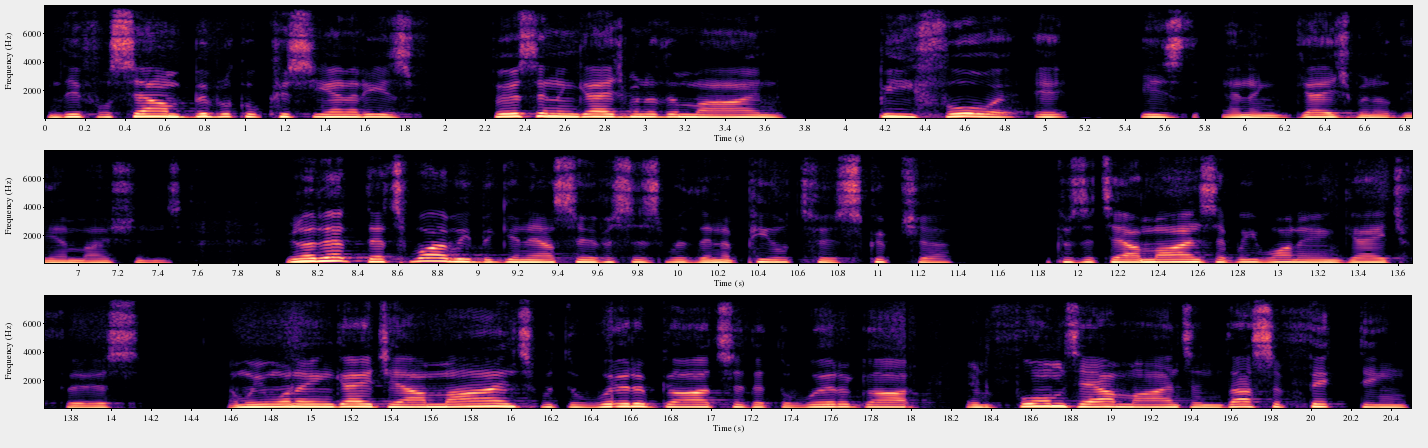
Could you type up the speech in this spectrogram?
And therefore, sound biblical Christianity is first an engagement of the mind before it is an engagement of the emotions. You know, that, that's why we begin our services with an appeal to Scripture because it's our minds that we want to engage first. And we want to engage our minds with the Word of God so that the Word of God informs our minds and thus affecting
